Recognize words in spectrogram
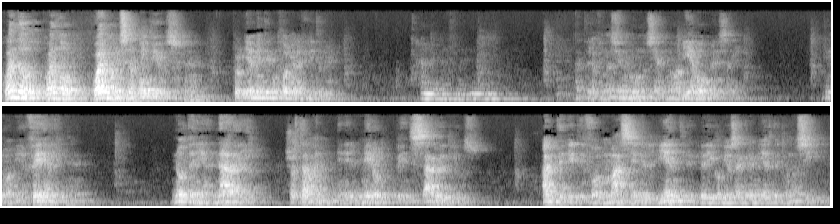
¿Cuándo, cuándo, ¿Cuándo me salvó Dios? Propiamente conforme a la Escritura. Ante la fundación del mundo. Ante la fundación del mundo, o sea, no había obras. No había fe ahí. No tenía nada ahí. Yo estaba en, el mero pensar de Dios. Antes que te formase en el vientre, le dijo Dios a Jeremías, te conocí.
